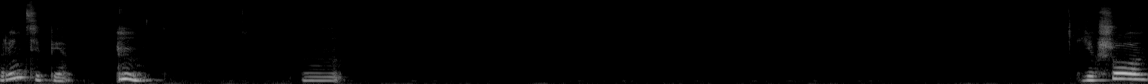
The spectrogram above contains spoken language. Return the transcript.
принципі, якщо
